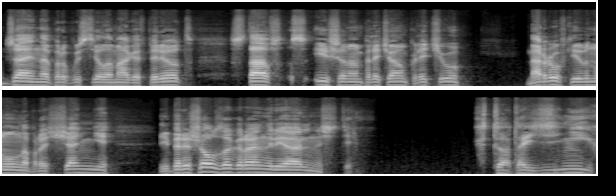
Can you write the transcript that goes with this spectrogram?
Джайна пропустила мага вперед, став с Ишином плечом к плечу. Маруф кивнул на прощание и перешел за грань реальности. Кто-то из них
